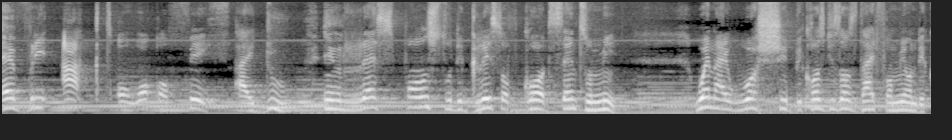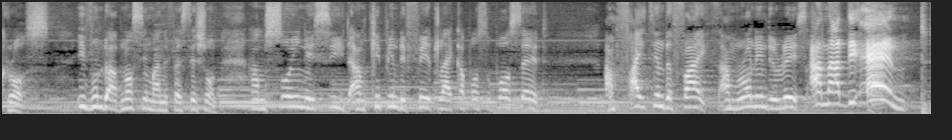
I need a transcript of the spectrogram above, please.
Every act or work of faith I do in response to the grace of God sent to me when I worship because Jesus died for me on the cross. Even though I've not seen manifestation, I'm sowing a seed. I'm keeping the faith, like Apostle Paul said. I'm fighting the fight. I'm running the race. And at the end,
